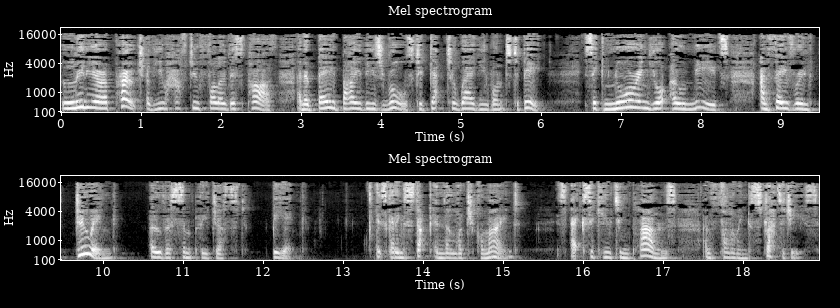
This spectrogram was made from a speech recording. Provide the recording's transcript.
linear approach of you have to follow this path and obey by these rules to get to where you want to be. It's ignoring your own needs and favouring doing over simply just being. It's getting stuck in the logical mind. It's executing plans and following strategies.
